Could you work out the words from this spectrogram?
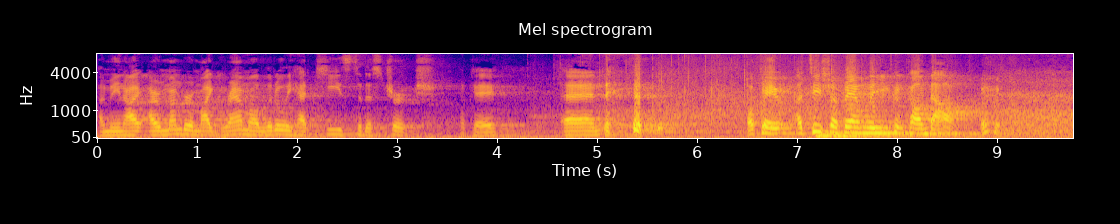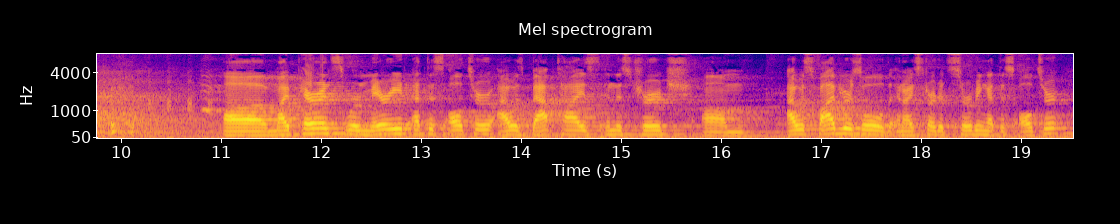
I mean, I, I remember my grandma literally had keys to this church, okay? And, okay, Atisha family, you can calm down. uh, my parents were married at this altar. I was baptized in this church. Um, I was five years old and I started serving at this altar.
